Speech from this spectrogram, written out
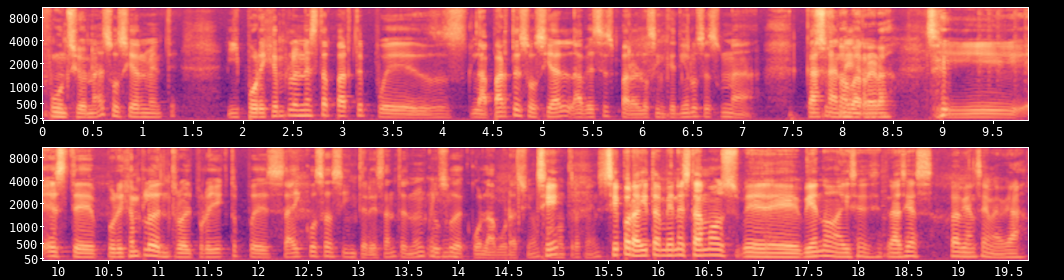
funcionar socialmente. Y por ejemplo, en esta parte, pues la parte social a veces para los ingenieros es una caja una negra, barrera. ¿no? Y este, por ejemplo, dentro del proyecto, pues hay cosas interesantes, ¿no? Incluso de colaboración Sí, con otra gente. sí, por ahí también estamos eh, viendo, ahí se, gracias Fabián, se me había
